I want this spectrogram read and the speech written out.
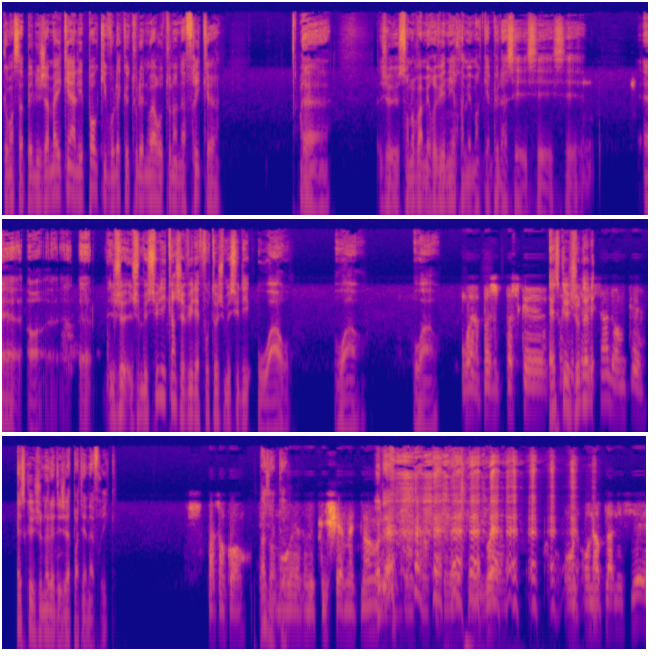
comment s'appelle le Jamaïcain à l'époque qui voulait que tous les Noirs retournent en Afrique. Euh, je, son nom va me revenir, ça me manque un peu là. C'est, euh, oh, euh, je, je, me suis dit quand j'ai vu les photos, je me suis dit waouh, waouh, waouh. Ouais, parce, parce que. Est-ce que, Jonel, est-ce que Jonel a déjà parti en Afrique? Pas encore. Pas encore. le plus cher maintenant. on, a planifié,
